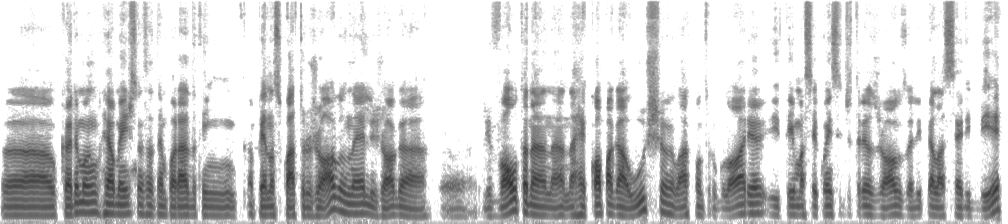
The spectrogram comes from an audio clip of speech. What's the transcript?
Uh, o Kahneman realmente nessa temporada tem apenas quatro jogos, né? Ele joga, uh, ele volta na, na, na, Recopa Gaúcha lá contra o Glória e tem uma sequência de três jogos ali pela Série B.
